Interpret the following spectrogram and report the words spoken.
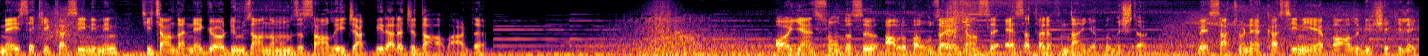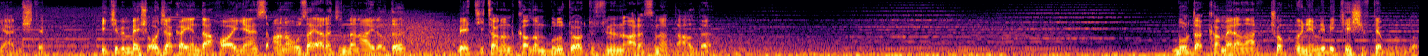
Neyse ki Cassini'nin Titan'da ne gördüğümüzü anlamamızı sağlayacak bir aracı daha vardı. Huygens sondası Avrupa Uzay Ajansı ESA tarafından yapılmıştı ve Satürn'e Cassini'ye bağlı bir şekilde gelmişti. 2005 Ocak ayında Huygens ana uzay aracından ayrıldı ve Titan'ın kalın bulut örtüsünün arasına daldı. Burada kameralar çok önemli bir keşifte bulundu.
